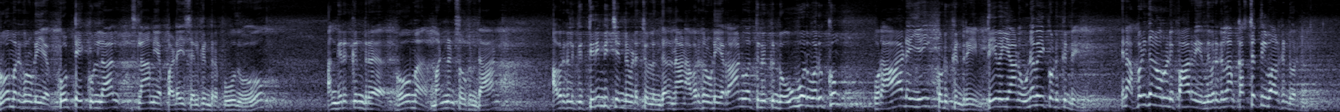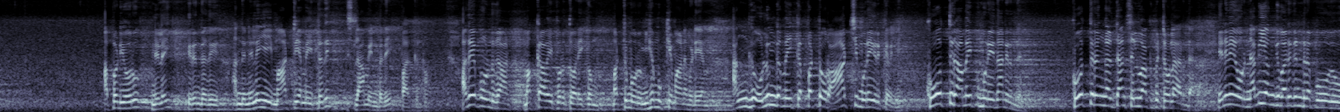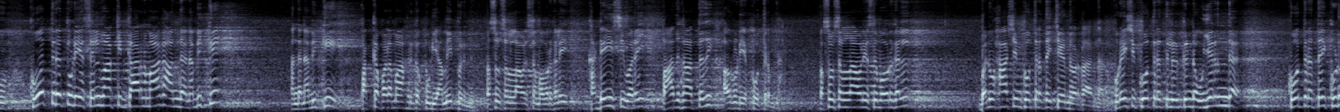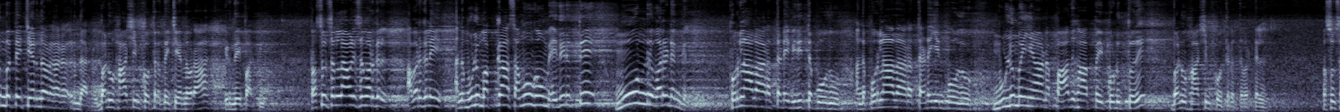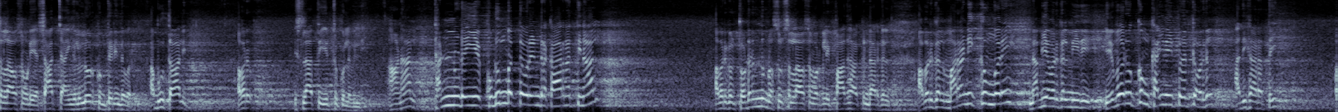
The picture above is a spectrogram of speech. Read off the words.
ரோமர்களுடைய கோட்டைக்குள்ளால் இஸ்லாமிய படை செல்கின்ற போது அங்கிருக்கின்ற ரோம மன்னன் சொல்கின்றான் அவர்களுக்கு திரும்பி சென்று விட சொல்லுங்கள். நான் அவர்களுடைய இராணுவத்தில் இருக்கின்ற ஒவ்வொருவருக்கும் ஒரு ஆடையை கொடுக்கின்றேன் தேவையான உணவை கொடுக்கின்றேன். ஏன்னா அப்படித்தான் அவருடைய பார்வை இருந்தது. இவர்கள்லாம் கஷ்டத்தில் வாழ்கின்றவர்கள். அப்படி ஒரு நிலை இருந்தது. அந்த நிலையை மாற்றி அமைத்தது இஸ்லாம் என்பதை பார்க்கின்றோம். அதே போன்றுதான் மக்காவை பொறுத்த வரைக்கும் மற்றும் ஒரு மிக முக்கியமான விடயம். அங்கு ஒழுங்கமைக்கப்பட்ட ஒரு ஆட்சி முறை இருக்கவில்லை. கோத்திர அமைப்பு முறை தான் இருந்தது. கோத்திரங்கள் தான் செல்வாக்கு பெற்றவர்களாக இருந்தார். எனவே ஒரு நபி அங்கு வருகின்ற போது கோத்திரத்துடைய செல்வாக்கின் காரணமாக அந்த நபிக்கு அந்த நபிக்கு பக்க பலமாக இருக்கக்கூடிய அமைப்பு இருந்தது. ரசூல் சல்லா அலிஸ்லாம் அவர்களை கடைசி வரை பாதுகாத்தது அவருடைய கோத்திரம் தான். ரசூல் சல்லா அலிஸ்லாம் அவர்கள் பனு ஹாஷிம் கோத்திரத்தைச் சேர்ந்தவர்களாக இருந்தார்கள். குறைஷி கோத்திரத்தில் இருக்கின்ற உயர்ந்த கோத்திரத்தை குடும்பத்தை சேர்ந்தவர்களாக இருந்தார்கள். பனு ஹாஷிம் கோத்திரத்தை சேர்ந்தவராக இருந்தே பார்க்கணும் ரசூல் சல்லா அலிஸ்லாம் அவர்கள் அவர்களை அந்த முழு மக்கா சமூகமும் எதிர்த்து மூன்று வருடங்கள் பொருளாதார தடை விதித்த போது அந்த பொருளாதார தடையின் போது முழுமையான பாதுகாப்பை கொடுத்தது பனு ஹாஷிம் கோத்திரத்தவர்கள். ரசூல் சல்லாஹனுடைய சாச்சா எங்கள் எல்லோருக்கும் தெரிந்தவர் அபு தாலிப். அவர் இஸ்லாத்தை ஏற்றுக்கொள்ளவில்லை. ஆனால் தன்னுடைய குடும்பத்தவர் என்ற காரணத்தினால் அவர்கள் தொடர்ந்தும் ரசூல் சல்லாஹம் அவர்களை பாதுகாக்கின்றார்கள். அவர்கள் மரணிக்கும் வரை நபி அவர்கள் மீது எவருக்கும் கை வைப்பதற்கு அவர்கள் அதிகாரத்தை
